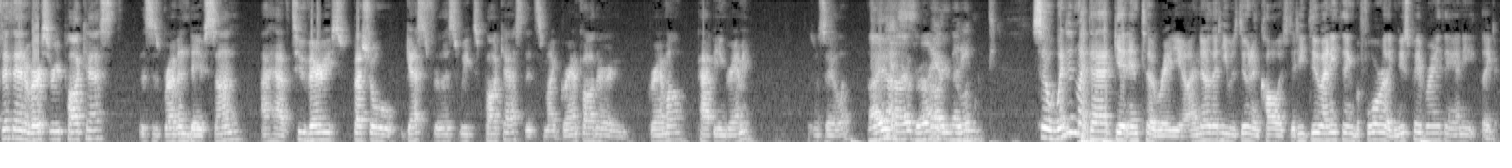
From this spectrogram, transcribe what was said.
fifth anniversary podcast. This is Brevin, Dave's son. I have two very special guests for this week's podcast. It's my grandfather and grandma, Pappy and Grammy. I was gonna say hello. Hi, Yes. hi, bro. Hi, How you everybody. doing? So when did my dad get into radio? I know that he was doing it in college. Did he do anything before, like newspaper or anything? Any like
